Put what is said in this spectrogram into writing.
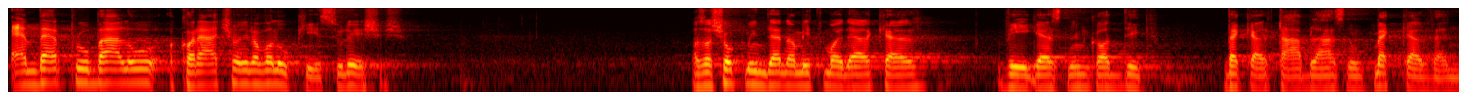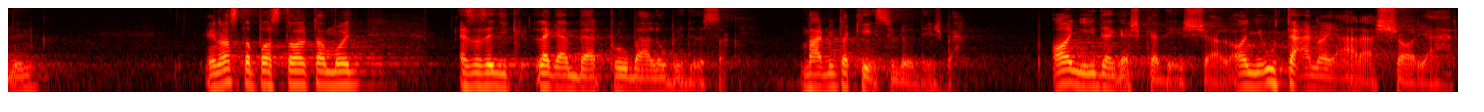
ember próbáló a karácsonyra való készülés is. Az a sok minden, amit majd el kell végeznünk addig, be kell tábláznunk, meg kell vennünk. Én azt tapasztaltam, hogy ez az egyik legember próbálóbb időszak. Mármint a készülődésbe. Annyi idegeskedéssel, annyi utánajárással jár.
